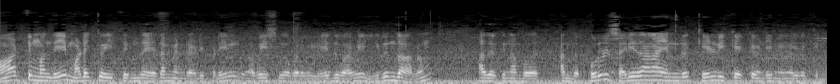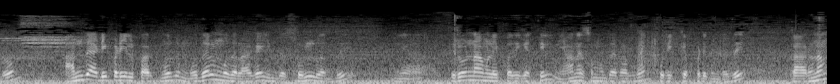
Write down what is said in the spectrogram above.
மாட்டு மந்தையை மடக்கி வைத்திருந்த இடம் என்ற அடிப்படையில் அவை அவர்கள் எழுதுவார்கள். இருந்தாலும் அதற்கு நம்ம அந்த பொருள் சரிதானா என்று கேள்வி கேட்க வேண்டிய நிலை இருக்கின்றோம். அந்த அடிப்படையில் பார்க்கும்போது முதல் முதலாக இந்த சொல் வந்து திருவண்ணாமலை பதிகத்தில் ஞானசமுதரம் தான் குறிக்கப்படுகின்றது காரணம்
